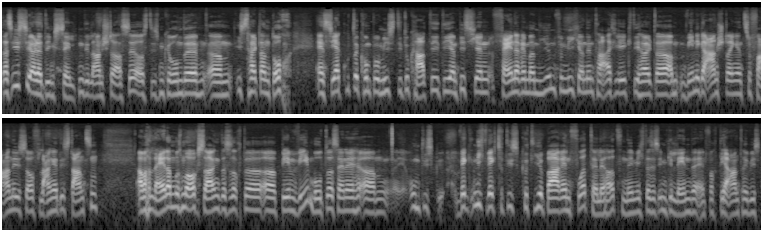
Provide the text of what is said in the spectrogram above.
Das ist sie allerdings selten, die Landstraße. Aus diesem Grunde ähm, ist halt dann doch ein sehr guter Kompromiss die Ducati, die ein bisschen feinere Manieren für mich an den Tag legt, die halt äh, weniger anstrengend zu fahren ist auf lange Distanzen. Aber leider muss man auch sagen, dass auch der äh, BMW-Motor seine ähm, weg, nicht wegzudiskutierbaren Vorteile hat, nämlich dass es im Gelände einfach der Antrieb ist,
